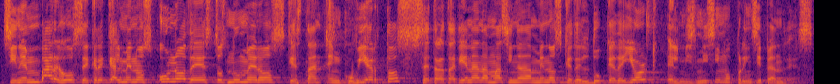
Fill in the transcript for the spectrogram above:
Sin embargo, se cree que al menos uno de estos números que están encubiertos se trataría nada más y nada menos que del duque de York, el mismísimo príncipe Andrés.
